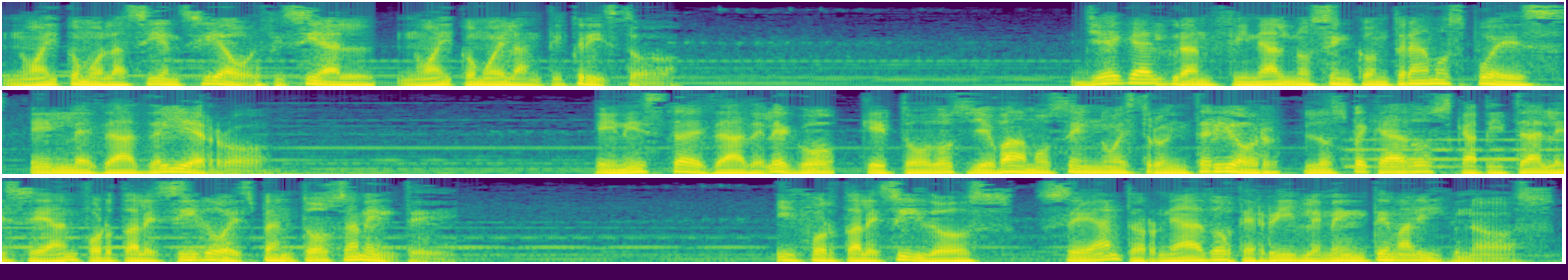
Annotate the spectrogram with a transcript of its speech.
no hay como la ciencia oficial, no hay como el anticristo. Llega el gran final nos encontramos pues, en la edad de hierro. En esta edad del ego, que todos llevamos en nuestro interior, los pecados capitales se han fortalecido espantosamente y fortalecidos, se han tornado terriblemente malignos.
